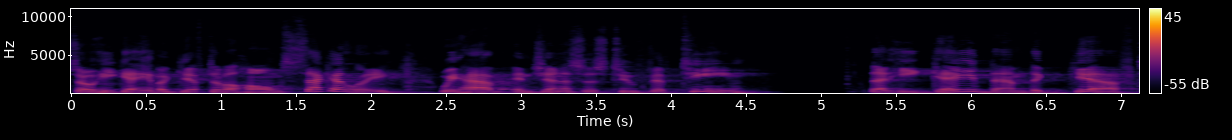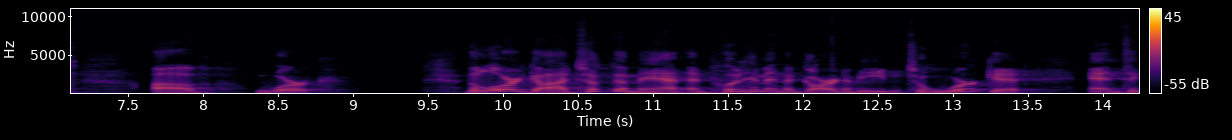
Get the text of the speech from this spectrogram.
So he gave a gift of a home. Secondly, we have in Genesis 2:15 that he gave them the gift of work. The Lord God took the man and put him in the garden of Eden to work it and to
